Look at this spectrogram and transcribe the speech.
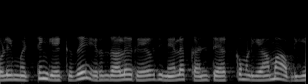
ஒளி மட்டும் கேட்குது இருந்தாலும் ரேவதி நேரம் கண் திறக்க முடியாமல் அப்படியே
